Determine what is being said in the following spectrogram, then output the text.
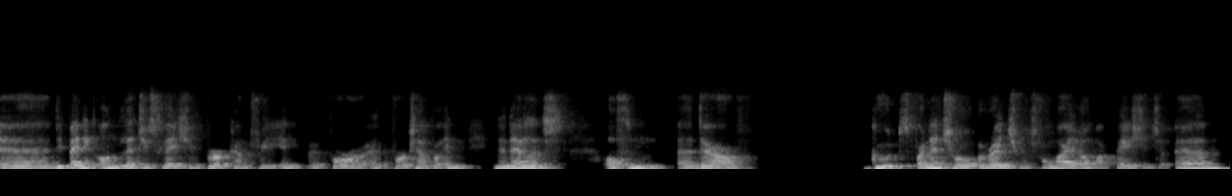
Uh, depending on legislation per country. In, uh, for uh, for example, in the Netherlands, often uh, there are good financial arrangements for myeloma patients. Um,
